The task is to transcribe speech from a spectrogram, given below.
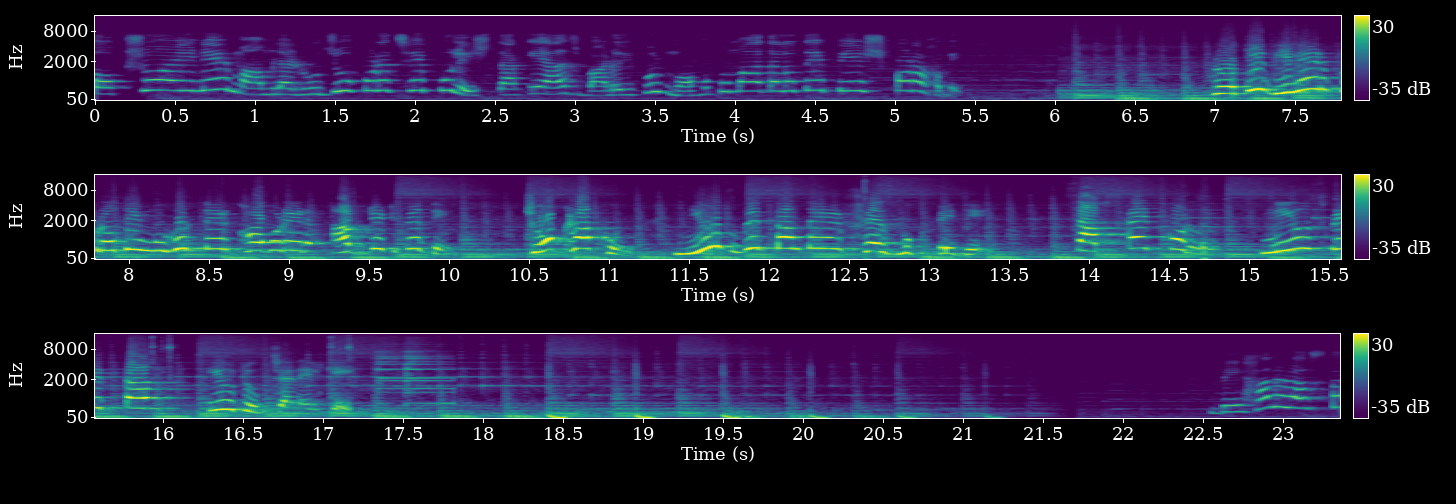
পক্সো আইনে মামলা রুজু করেছে পুলিশ। তাকে আজ বারুইপুর মহকুমা আদালতে পেশ করা হবে। প্রতিদিনের প্রতি মুহূর্তের খবরের আপডেট পেতে চোখ রাখুন নিউজ বৃত্তান্তের ফেসবুক পেজে সাবস্ক্রাইব করুন নিউজ বৃত্তান্ত ইউটিউব চ্যানেলকে। বেহাল রাস্তা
